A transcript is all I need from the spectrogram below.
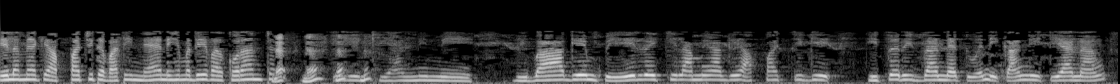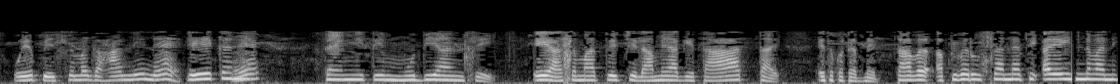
ඒ ළමයාගේ අප්පච්චිට වටින්නේ නැහැ එහෙම දේවල් කරන්ට. නෑ නෑ ඒ කියන්නේ මේ විභාගයෙන් පේල් වෙච්ච ළමයාගේ අප්පච්චිගේ හිත රිද්දන්න නැතුව නිකන් හිටියානම් ඔය පෙස්සම ගහන්නේ නැහැ. ඒකනේ. දැන් ඉතින් මුදියන්සේ ඒ අසමත් වෙච්ච ළමයාගේ තාත්තයි එතකොට මේ තව අපිව රුස්සන්න නැති අය ඉන්නවනේ.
